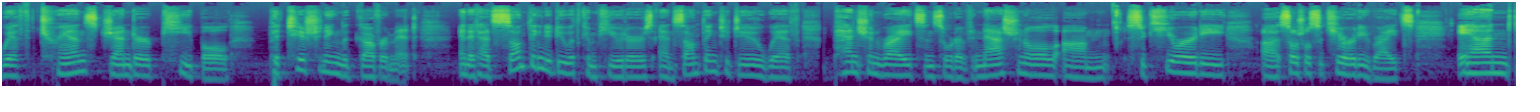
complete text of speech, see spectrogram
with transgender people petitioning the government and it had something to do with computers and something to do with pension rights and sort of national um, security, uh, social security rights. And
